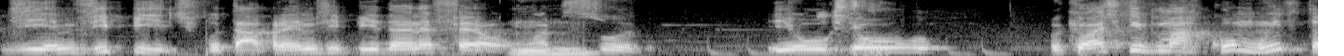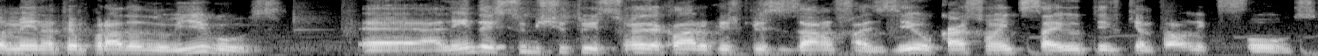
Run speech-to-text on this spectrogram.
de MVP, tipo, tá pra MVP da NFL, um Uhum. absurdo. E o que, eu, o que eu acho que marcou muito também na temporada do Eagles, é, além das substituições, é claro que eles precisaram fazer, o Carson Wentz saiu, teve que entrar o Nick Foles.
